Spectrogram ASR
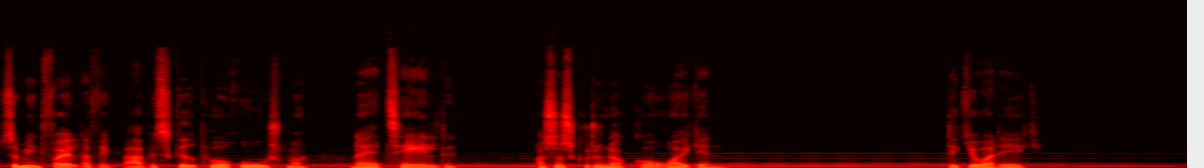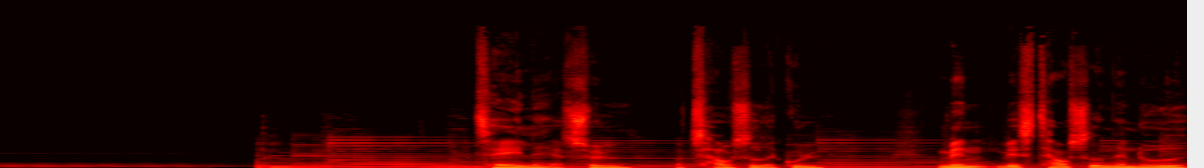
Så mine forældre fik bare besked på at rose mig, når jeg talte, og så skulle det nok gå over igen. Det gjorde det ikke. Tale er sølv, og tavshed er guld. Men hvis tavsheden er noget,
